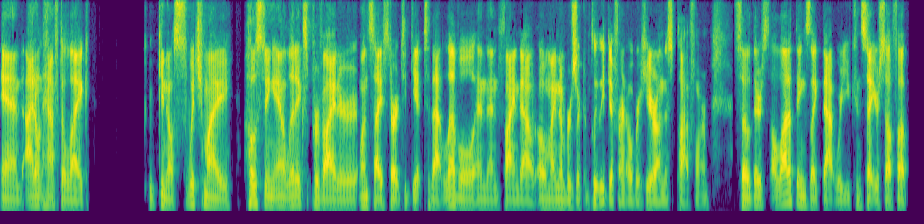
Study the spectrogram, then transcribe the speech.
and I don't have to like, you know, switch my hosting analytics provider once I start to get to that level and then find out, oh, my numbers are completely different over here on this platform. So there's a lot of things like that where you can set yourself up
